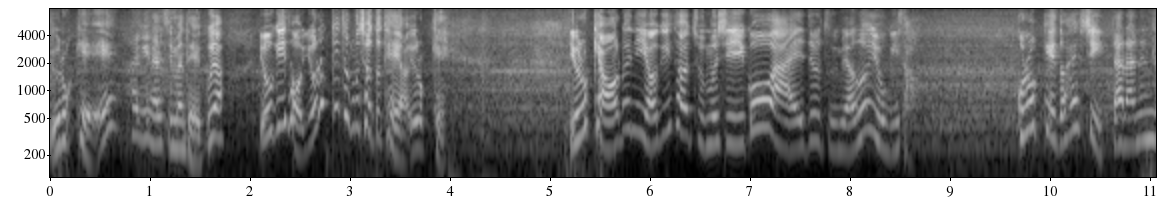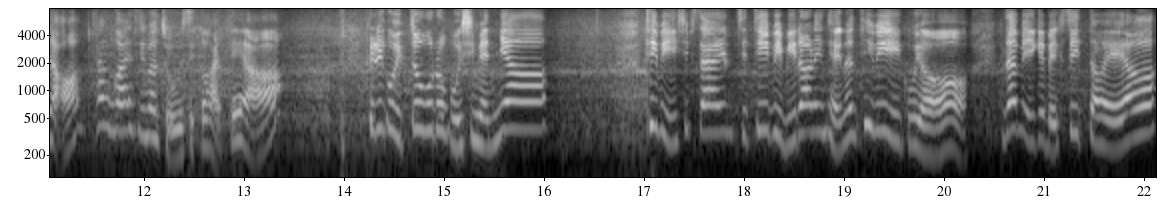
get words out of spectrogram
요렇게 확인하시면 되고요. 여기서 요렇게 주무셔도 돼요. 요렇게. 요렇게 어른이 여기서 주무시고 아이들 두 명은 여기서. 그렇게도 할 수 있다라는 점 참고하시면 좋으실 것 같아요. 그리고 이쪽으로 보시면요. TV 24인치 TV 미러링 되는 TV이고요. 그 다음에 이게 맥스 히터예요.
